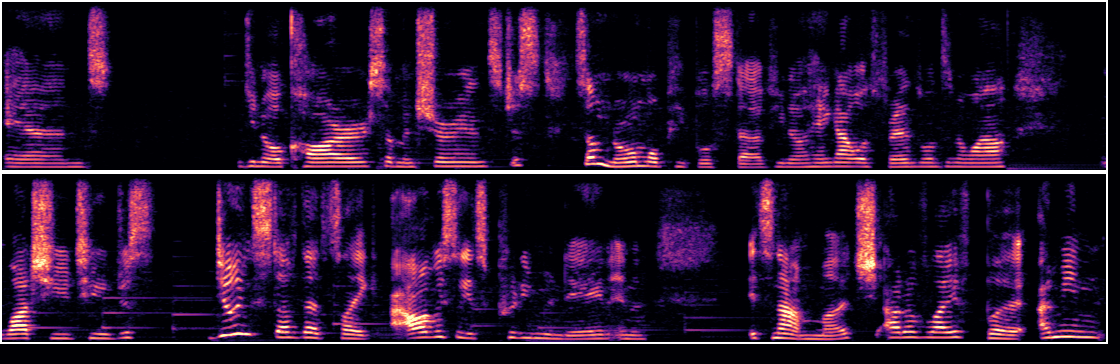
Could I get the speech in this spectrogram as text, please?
and you know, a car, some insurance, just some normal people stuff, you know, hang out with friends once in a while, watch YouTube, just doing stuff that's like obviously it's pretty mundane and it's not much out of life, but I mean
